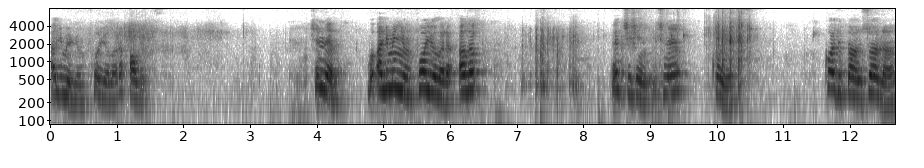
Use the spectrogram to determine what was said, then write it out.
Alüminyum folyoları alıyoruz. Şimdi bu alüminyum folyoları alıp pet şişenin içine koyuyoruz. Koyduktan sonra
